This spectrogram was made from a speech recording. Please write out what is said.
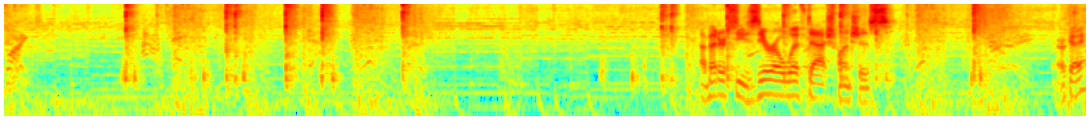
Fight. I better see zero whiff dash punches. Okay.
